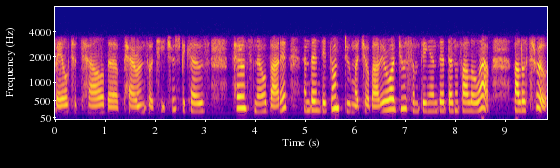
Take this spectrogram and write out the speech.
fail to tell the parents or teachers because parents know about it and then they don't do much about it or do something and that doesn't follow up, follow through.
